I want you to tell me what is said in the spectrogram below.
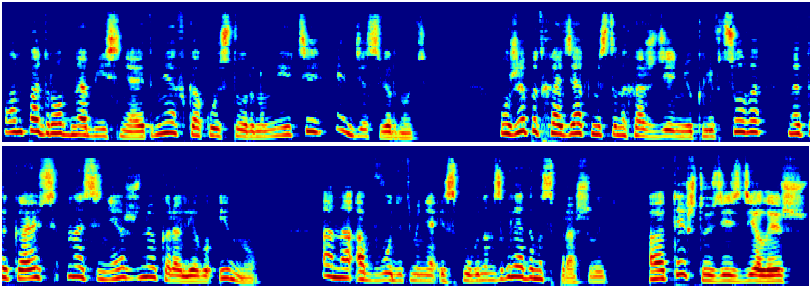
Он подробно объясняет мне, в какую сторону мне идти и где свернуть. Уже подходя к местонахождению Клевцова, натыкаюсь на снежную королеву Инну. Она обводит меня испуганным взглядом и спрашивает. — А ты что здесь делаешь?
